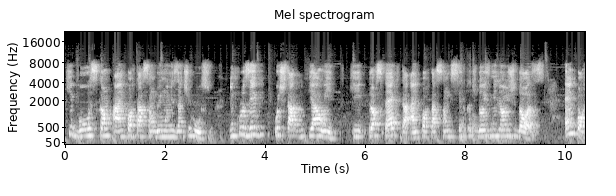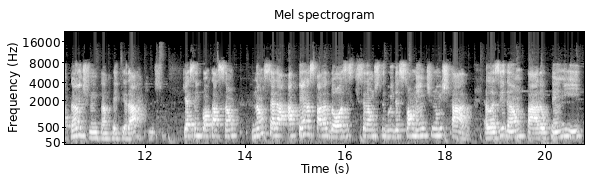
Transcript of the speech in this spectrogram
que buscam a importação do imunizante russo. Inclusive, o estado do Piauí, que prospecta a importação de cerca de 2 milhões de doses. É importante, no entanto, reiterar, que essa importação não será apenas para doses que serão distribuídas somente no Estado. Elas irão para o PNI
